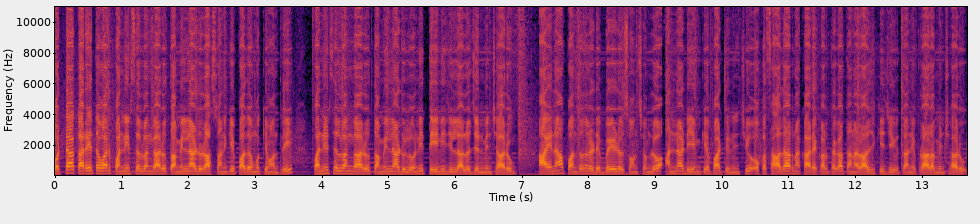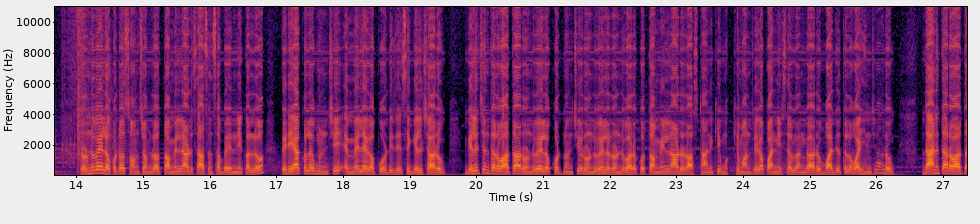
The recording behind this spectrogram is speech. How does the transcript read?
ఒట్టా కరేతవార్ పన్నీర్ సెల్వం గారు తమిళనాడు రాష్ట్రానికి పదవ ముఖ్యమంత్రి. పన్నీర్ సెల్వం గారు తమిళనాడులోని తేని జిల్లాలో జన్మించారు. ఆయన పంతొమ్మిది వందల డెబ్బై ఏడవ సంవత్సరంలో అన్నా డిఎంకే పార్టీ నుంచి ఒక సాధారణ కార్యకర్తగా తన రాజకీయ జీవితాన్ని ప్రారంభించారు. రెండు వేల ఒకటో సంవత్సరంలో తమిళనాడు శాసనసభ ఎన్నికల్లో పెరియాకులం నుంచి ఎమ్మెల్యేగా పోటీ చేసి గెలిచారు. గెలిచిన తర్వాత రెండు వేల ఒకటి నుంచి రెండు వేల రెండు వరకు తమిళనాడు రాష్ట్రానికి ముఖ్యమంత్రిగా పన్నీర్సెల్వం గారు బాధ్యతలు వహించారు. దాని తర్వాత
